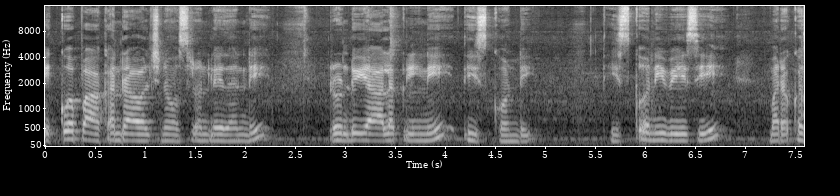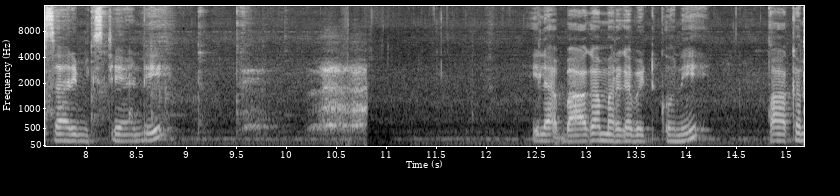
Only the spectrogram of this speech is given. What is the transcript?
ఎక్కువ పాకం రావాల్సిన అవసరం లేదండి. రెండు యాలకుల్ని తీసుకోండి. తీసుకొని వేసి మరొకసారి మిక్స్ చేయండి. ఇలా బాగా మరగబెట్టుకొని పాకం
